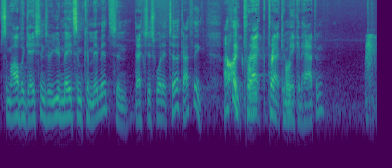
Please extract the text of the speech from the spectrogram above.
some obligations or you had made some commitments and that's just what it took. I think I Oh, I think Pratt Pratt can make it happen.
